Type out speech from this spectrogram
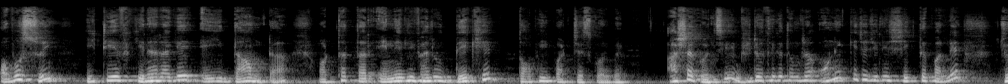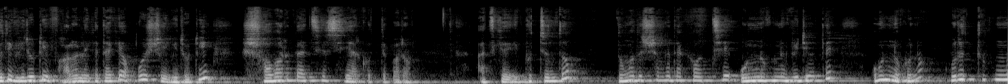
অবশ্যই ইটিএফ কেনার আগে এই দামটা, অর্থাৎ তার এনএভি ভ্যালু দেখে তবেই পারচেস করবে। আশা করছি ভিডিও থেকে তোমরা অনেক কিছু জিনিস শিখতে পারলে। যদি ভিডিওটি ভালো লেগে থাকে, অবশ্যই ভিডিওটি সবার কাছে শেয়ার করতে পারো। আজকে এই পর্যন্ত তোমাদের সঙ্গে দেখা হচ্ছে অন্য কোনো ভিডিওতে অন্য কোনো গুরুত্বপূর্ণ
